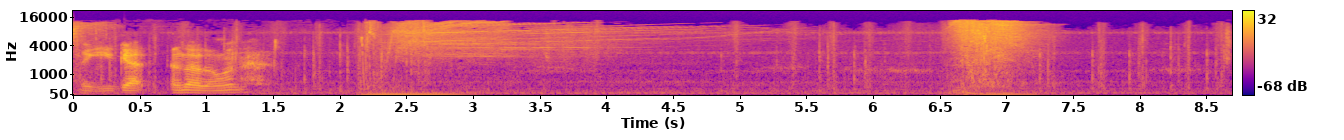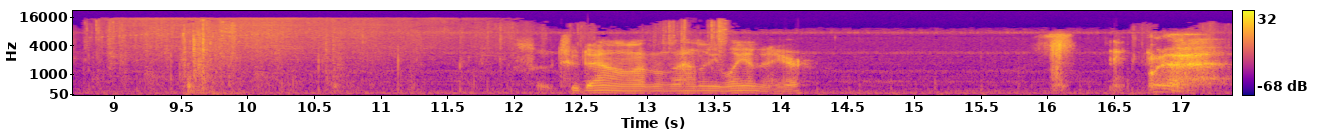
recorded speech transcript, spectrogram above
I think you got another one. So two down. I don't know how many landed here.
